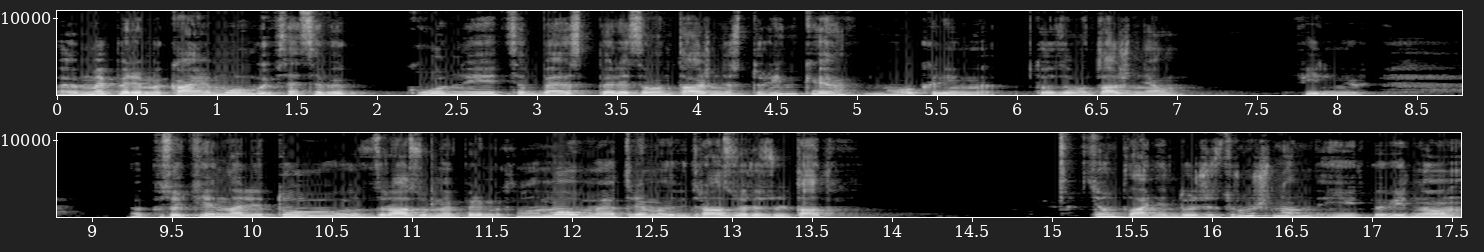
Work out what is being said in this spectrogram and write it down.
Е, Ми перемикаємо мову і все це виконується без перезавантаження сторінки, ну, окрім того завантаження фільмів. Е, По суті, на літу зразу ми перемикнули мову, ми отримали відразу результат. В цьому плані дуже зручно і, відповідно,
